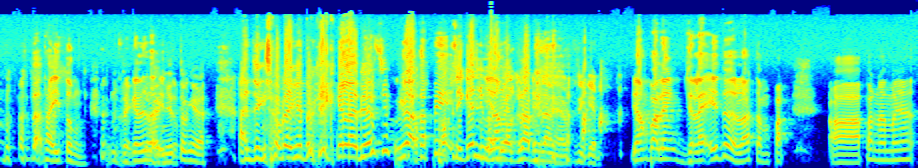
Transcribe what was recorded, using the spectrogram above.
Tak tak hitung. Kerikilnya tak hitung. ya. Anjing siapa yang hitung gila dia sih. Enggak, tapi Oksigen juga yang, 2 gram hilang ya oksigen. yang paling jelek itu adalah tempat eh, apa namanya?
